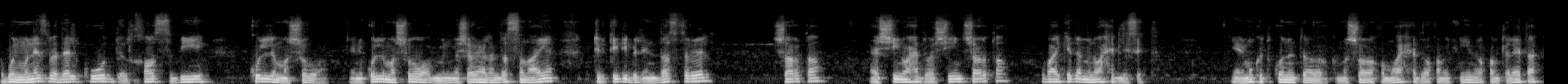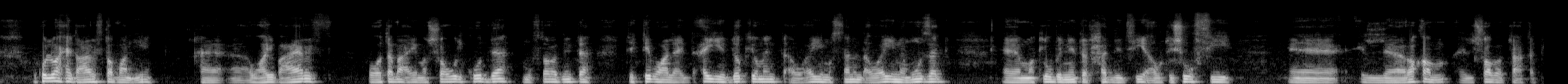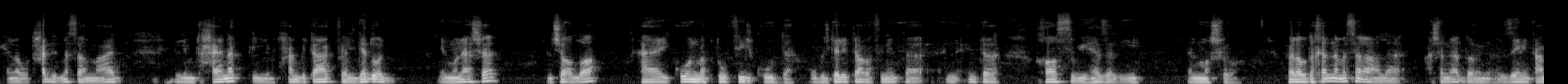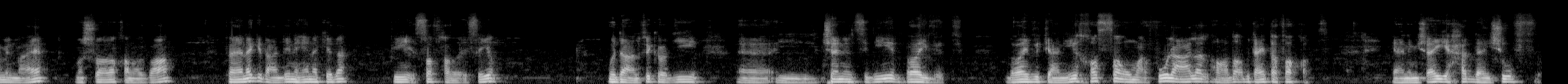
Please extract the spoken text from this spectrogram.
وبالمناسبة ده الكود الخاص بكل مشروع. يعني كل مشروع من مشاريع الهندسة الصناعية بتبتدي بال industrial شرطة 2021 شرطة وبعد كده من واحد لستة. يعني ممكن تكون أنت مشروع رقم واحد رقم اثنين رقم ثلاثة وكل واحد عارف طبعا إيه أو هيبقى عارف هو تبع أي مشروع والكود ده مفترض إن أنت تكتبه على أي document أو أي مستند أو أي نموذج آه مطلوب إن أنت تحدد فيه أو تشوف فيه آه الرقم الشعبة بتاعتك. يعني لو تحدد مثلا ميعاد الامتحانك الامتحان بتاعك في الجدول المناقشة إن شاء الله هيكون مكتوب فيه الكود ده وبالتالي تعرف إن انت إن أنت خاص بهذا الإيه؟ المشروع. فلو دخلنا مثلا على عشان نقدر إزاي نتعامل معاه مشروع رقم أربعة. فهنجد عندنا هنا كده في الصفحة الرئيسية. وده على فكرة دي ال channels دي private private يعني إيه؟ خاصة ومقفولة على الأعضاء بتاعتها فقط. يعني مش أي حد هيشوف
